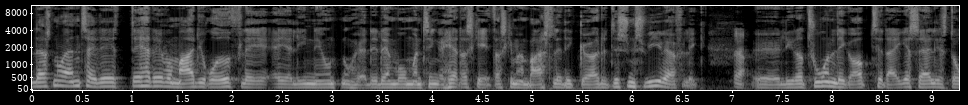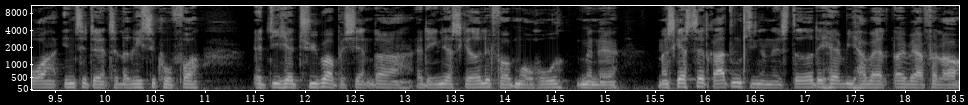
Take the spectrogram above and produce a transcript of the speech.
Lad os nu antage det. Det her det var meget de røde flag, at jeg lige nævnte nu her. Det er dem, hvor man tænker, her der skal, der skal man bare slet ikke gøre det. Det synes vi i hvert fald ikke. Ja. Øh, litteraturen ligger op til, at der ikke er særlig stor incidens eller risiko for, at de her typer af patienter, at det egentlig er skadeligt for dem overhovedet. Men øh, man skal sætte retningslinjerne i stedet. Det her, vi har valgt at i hvert fald at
